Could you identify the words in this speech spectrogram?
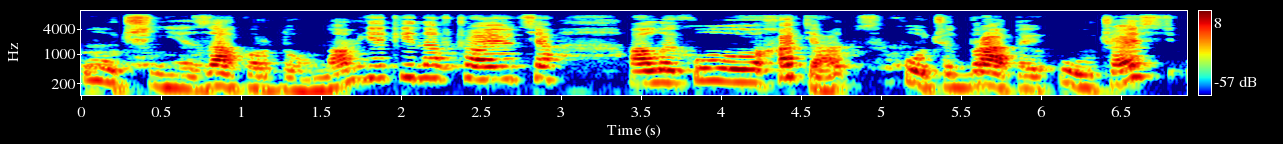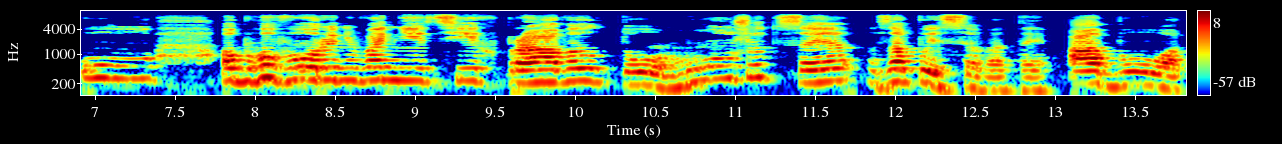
учні за кордоном, які навчаються, але хо- хотять, хочуть брати участь у обговоренні цих правил, то можуть це записувати або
